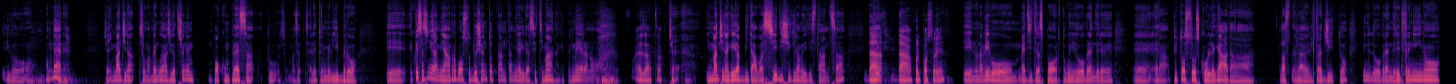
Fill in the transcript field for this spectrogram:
Io dico va bene, cioè immagina insomma vengo da una situazione un, po' complessa, tu insomma se, se hai letto il mio libro e, e, questa signora mi ha proposto 280.000 lire a settimana che per me erano... Esatto. Cioè, immagina che io abitavo a 16 km di distanza da, da quel posto lì? E non avevo mezzi di trasporto, quindi dovevo prendere, eh, era piuttosto scollegata la, la, la, il tragitto, quindi dovevo prendere il trenino,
